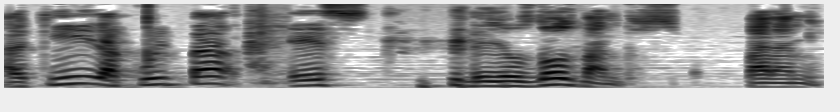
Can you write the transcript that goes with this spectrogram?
Aquí la culpa es de los dos bandos, para mí.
